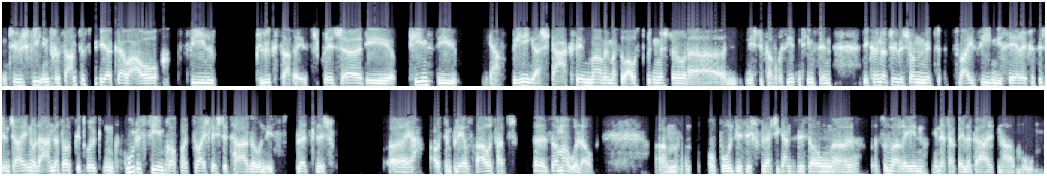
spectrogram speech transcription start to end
natürlich viel Interessantes birgt, aber auch viel Glückssache ist. Sprich, äh, die Teams, die ja weniger stark sind, mal, wenn man so ausdrücken möchte, oder nicht die favorisierten Teams sind, die können natürlich schon mit zwei Siegen die Serie für sich entscheiden oder anders ausgedrückt, ein gutes Team braucht mal zwei schlechte Tage und ist plötzlich äh, ja, aus den Playoffs raus, hat äh, Sommerurlaub. Ähm, obwohl sie sich vielleicht die ganze Saison äh, souverän in der Tabelle gehalten haben oben.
